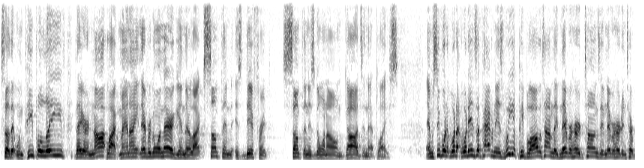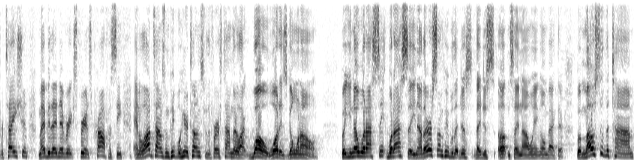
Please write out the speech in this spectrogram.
So that when people leave, they are not like, man, I ain't never going there again. They're like, something is different, something is going on, God's in that place. And we see what, what, what ends up happening is we get people all the time, they've never heard tongues, they've never heard interpretation, maybe they've never experienced prophecy. And a lot of times when people hear tongues for the first time, they're like, whoa, what is going on? But you know what I see? What I see now, there are some people that just they just up and say, "No, we ain't going back there." But most of the time,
